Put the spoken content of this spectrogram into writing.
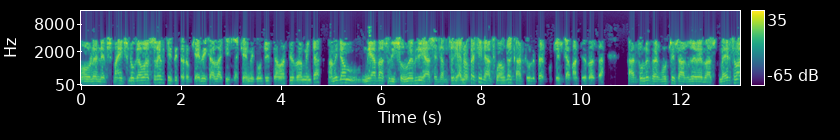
მოვლენებს მაინც ნუ გავასწრებთ, იმიტომ რომ ჩემი ქალაქის და ჩემი გუნდის გამარჯვება მინდა. ამიტომ მე ამას ვისურვებდი ასე და მთლიანობაში რა თქმა უნდა ქართული ფეხბურთის გამარჯვებას და ქართული ფეხბურთის აღზევებას. მერთმა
